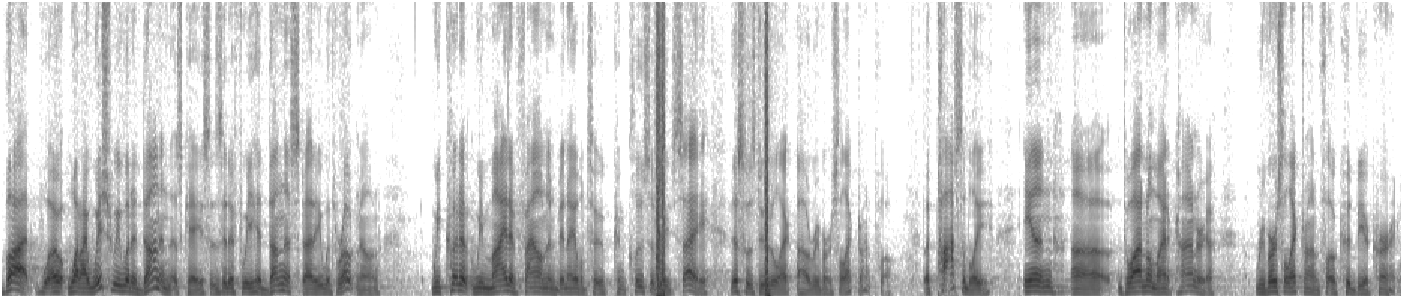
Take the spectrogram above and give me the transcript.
but what I wish we would have done in this case is that if we had done this study with rotenone, we could have, we might have found and been able to conclusively say this was due to uh, reverse electron flow. But possibly in uh, duodenal mitochondria, reverse electron flow could be occurring.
